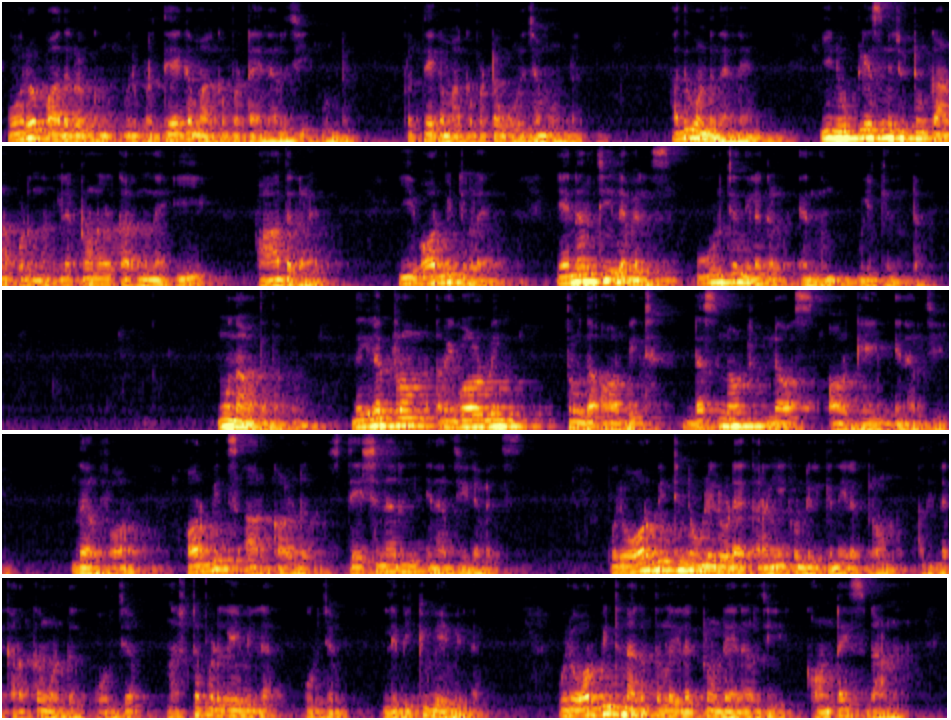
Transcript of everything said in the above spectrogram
ഓരോ പാതകൾക്കും ഒരു പ്രത്യേകമാക്കപ്പെട്ട എനർജി ഉണ്ട് പ്രത്യേകമാക്കപ്പെട്ട ഊർജമുണ്ട് അതുകൊണ്ട് തന്നെ ഈ ന്യൂക്ലിയസിന് ചുറ്റും കാണപ്പെടുന്ന ഇലക്ട്രോണുകൾ കറങ്ങുന്ന ഈ പാതകളെ ഈ ഓർബിറ്റുകളെ എനർജി ലെവൽസ് ഊർജ നിലകൾ എന്നും വിളിക്കുന്നുണ്ട്. മൂന്നാമത്തെ തത്വം the electron revolving through the orbit does not lose or gain energy therefore orbits are called stationary energy levels ഒരു ഓർബിറ്റിന്റെ ഉള്ളിലൂടെ കറങ്ങിക്കൊണ്ടിരിക്കുന്ന ഇലക്ട്രോൺ അതിന്റെ കറക്കം കൊണ്ട് ഊർജം നഷ്ടപ്പെടുകയുമില്ല ഊർജം ലഭിക്കുകയുമില്ല. ഒരു ഓർബിറ്റിനകത്തുള്ള ഇലക്ട്രോണിന്റെ എനർജി കോണ്ടൈസ്ഡ് ആണ്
